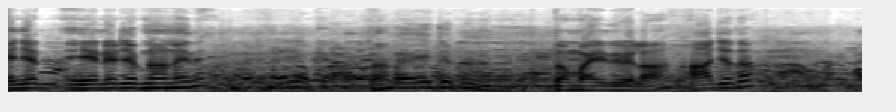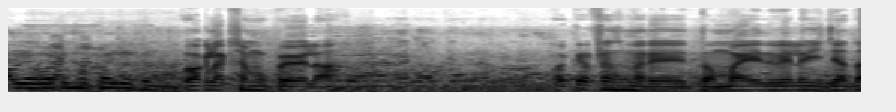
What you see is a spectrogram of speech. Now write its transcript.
ఏం చేత ఏం రేట్ చెప్పినావు ఇది? తొంభై ఐదు చెప్పాను వేల? ఆ జత? చెప్పాను ఒక లక్ష ముప్పై వేల? ఓకే ఫ్రెండ్స్ మరి తొంభై ఐదు వేలు ఈ జత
